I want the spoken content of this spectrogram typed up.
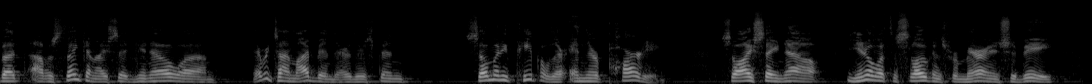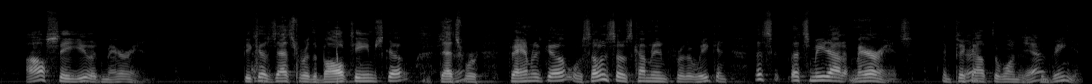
But I was thinking, I said, you know, um, every time I've been there, there's been so many people there and they're partying. So I say now, you know what the slogans for Marion should be? I'll see you at Marion's. Because that's where the ball teams go. That's where families go. Well, so and so's coming in for the weekend. Let's let's meet out at Marion's and pick Sure. out the one that's Yeah. convenient.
